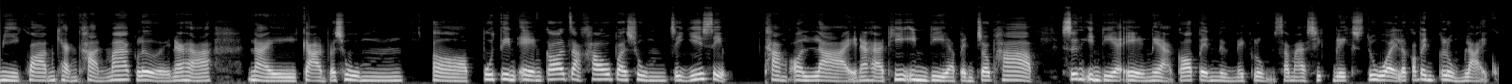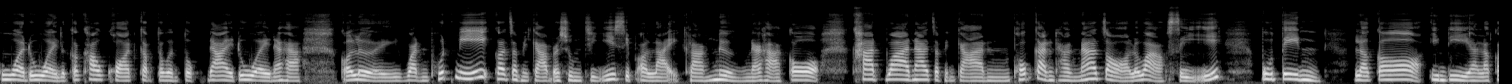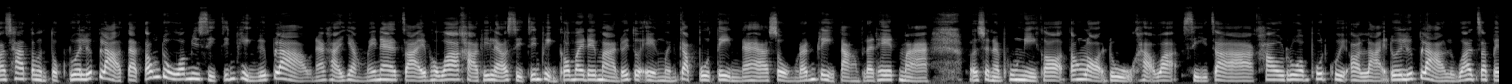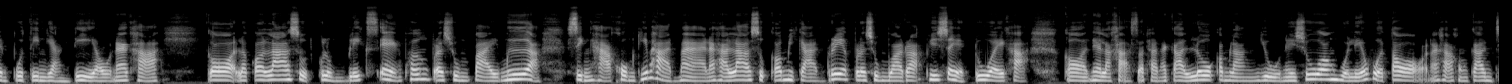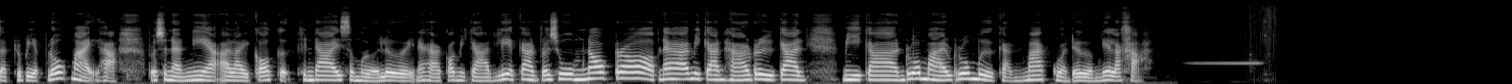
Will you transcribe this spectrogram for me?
มีความแข่งขันมากเลยนะคะ ในการประชุมปูตินเองก็จะเข้าประชุม G20 ทางออนไลน์นะคะที่อินเดียเป็นเจ้าภาพ ซึ่งอินเดียเองเนี่ยก็เป็นหนึ่งในกลุ่มสมาชิกบริกส์ด้วย แล้วก็เป็นกลุ่มหลายขั้วด้วย แล้วก็เข้าคอร์สกับตะวันตกได้ด้วยนะคะ ก็เลยวันพุธนี้ก็จะมีการประชุม G20 ออนไลน์อีกครั้งหนึ่งนะคะ ก็คาดว่าน่าจะเป็นการพบกันทางหน้าจอระหว่างสีปูติน แล้วก็อินเดียแล้วก็ชาติตะวันตกด้วยหรือเปล่า แต่ต้องดูว่ามีสีจิ้นผิงหรือเปล่านะคะอย่างไม่แน่ใจ เพราะว่าข่าวที่แล้วสีจิ้นผิงก็ไม่ได้มาด้วยตัวเองเหมือนกับปูตินนะคะส่งรัฐมนตรีต่างประเทศมา เพราะฉะนั้นพรุ่งนี้ก็ต้องรอดูค่ะว่าสีจะเข้าร่วมพูดคุยออนไลน์ด้วยหรือเปล่า หรือว่าจะเป็นปูตินอย่างเดียวนะคะก็แล้วก็ล่าสุดกลุ่ม b r i c s เองเพิ่งประชุมไปเมื่อสิงหาคมที่ผ่านมานะคะล่าสุดก็มีการเรียกประชุมวาระพิเศษด้วยค่ะ ก็เนี่ยแหละค่ะสถานการณ์โลกกำลังอยู่ในช่วงหัวเลี้ยวหัวต่อนะคะของการจัดระเบียบโลกใหม่ค่ะ เพราะฉะนั้นเนี่ยอะไรก็เกิดขึ้นได้เสมอเลยนะคะก็มีการเรียกการประชุมนอกรอบนะคะมีการหารือกัน มีการร่วมไม้ร่วมมือกันมากกว่าเดิมเนี่ยแหละค่ะ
